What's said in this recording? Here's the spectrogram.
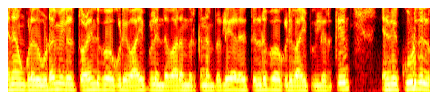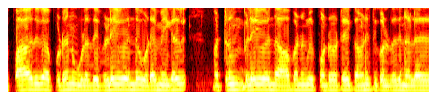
ஏன்னா உங்களது உடைமைகள் தொலைந்து போகக்கூடிய வாய்ப்புகள் இந்த வாரம் இருக்கு நண்பர்களே. அல்லது திருடு போகக்கூடிய வாய்ப்புகள் இருக்கு. எனவே கூடுதல் பாதுகாப்புடன் உங்களது விலை உயர்ந்த உடைமைகள் மற்றும் விலை உயர்ந்த ஆபரணங்கள் போன்றவற்றை கவனித்துக் கொள்வது நல்லது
